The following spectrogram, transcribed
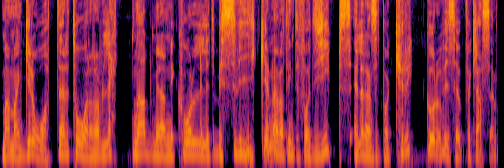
Mamman gråter tårar av lättnad medan Nicole är lite besviken över att inte få ett gips eller ens ett par kryckor att visa upp för klassen.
